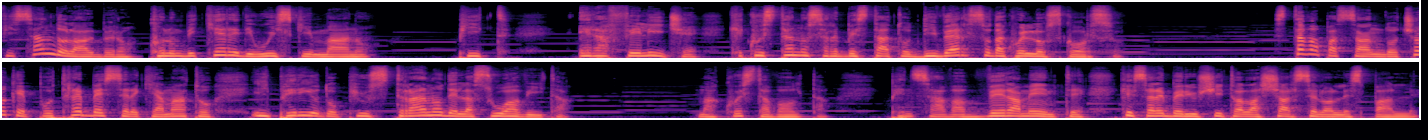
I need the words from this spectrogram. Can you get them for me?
Fissando l'albero con un bicchiere di whisky in mano, Pete era felice che quest'anno sarebbe stato diverso da quello scorso. Stava passando ciò che potrebbe essere chiamato il periodo più strano della sua vita. Ma questa volta pensava veramente che sarebbe riuscito a lasciarselo alle spalle.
